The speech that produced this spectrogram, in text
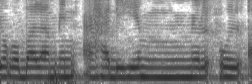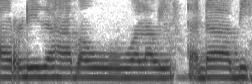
yuqbala min ahadihim mil'ul ardi zahaban walau yuftada bih.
